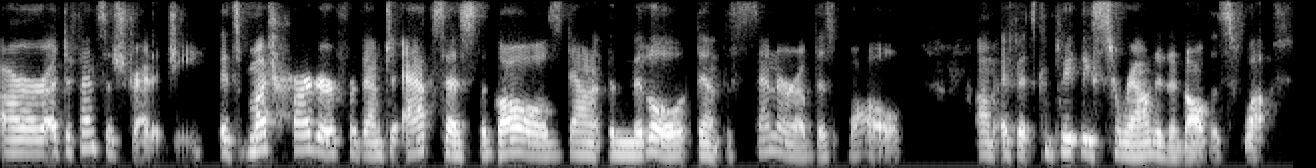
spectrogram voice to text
are a defensive strategy. It's much harder for them to access the galls down at the middle than at the center of this ball um, if it's completely surrounded in all this fluff.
